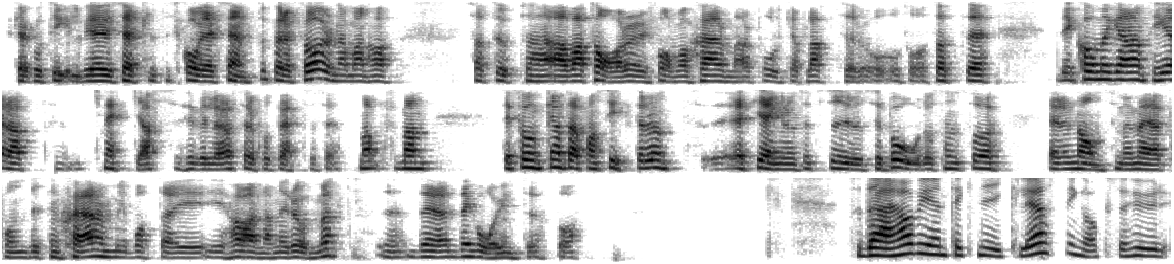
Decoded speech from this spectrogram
ska gå till. Vi har ju sett lite skojiga exempel på det förr när man har satt upp så här avatarer i form av skärmar på olika platser och, och så. så att, eh, det kommer garanterat knäckas hur vi löser det på ett bättre sätt. Man, man, det funkar inte att man sitter runt ett gäng runt ett styrelsebord och sen så är det någon som är med på en liten skärm borta i, i hörnan i rummet. Det, det går ju inte. Då. Så där har vi en tekniklösning också. Hur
